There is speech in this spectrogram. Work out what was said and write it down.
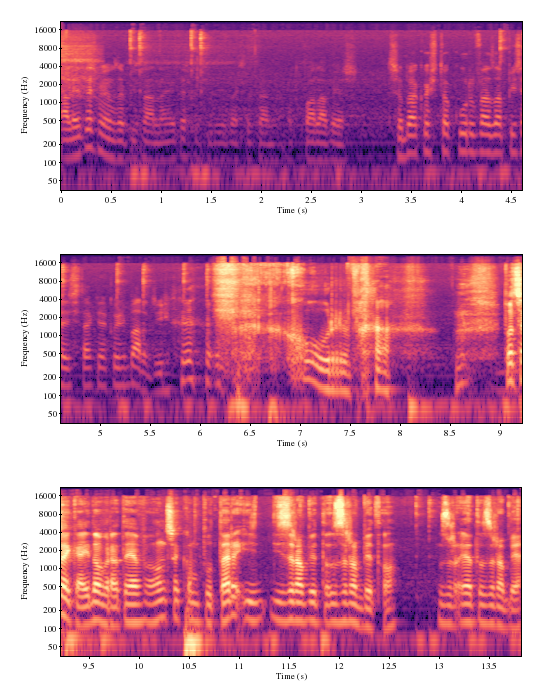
Ale ja też miałem zapisane, ja też mi się właśnie ten odpala, wiesz. Trzeba jakoś to kurwa zapisać tak jakoś bardziej. Kurwa. Poczekaj, dobra, to ja wyłączę komputer i, i zrobię to, zrobię to. Zro, ja to zrobię.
